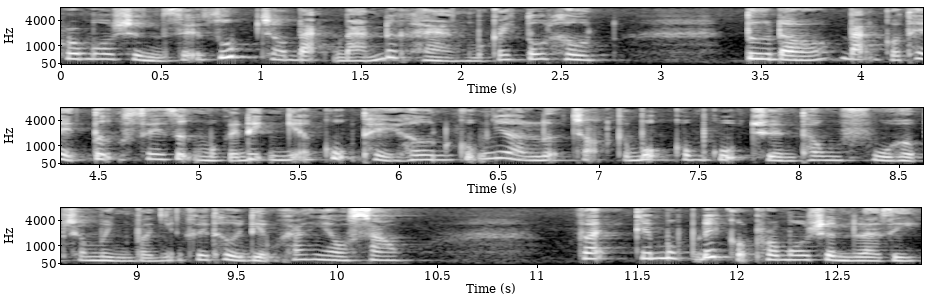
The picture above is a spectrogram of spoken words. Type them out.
Promotion sẽ giúp cho bạn bán được hàng một cách tốt hơn. Từ đó bạn có thể tự xây dựng một cái định nghĩa cụ thể hơn cũng như là lựa chọn cái bộ công cụ truyền thông phù hợp cho mình vào những cái thời điểm khác nhau sau. Vậy cái mục đích của promotion là gì?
